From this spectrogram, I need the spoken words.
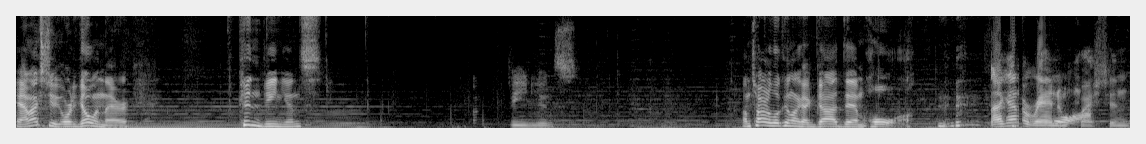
Yeah, I'm actually already going there. Convenience. convenience. I'm tired of looking like a goddamn whore. I got a random question.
